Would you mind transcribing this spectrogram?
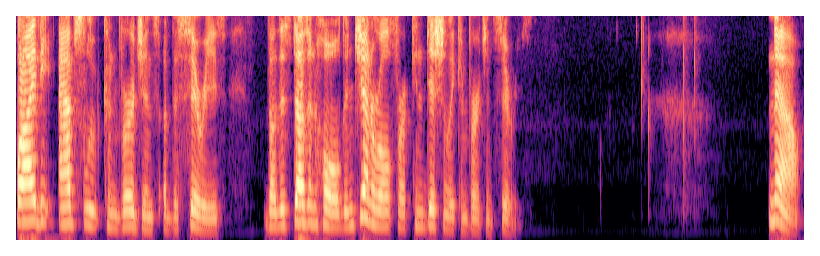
by the absolute convergence of the series, though this doesn't hold in general for a conditionally convergent series. Now,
